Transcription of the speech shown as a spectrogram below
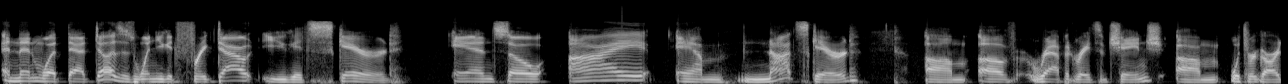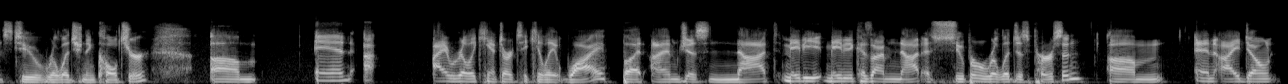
and then what that does is when you get freaked out, you get scared. And so I am not scared um, of rapid rates of change um, with regards to religion and culture. Um, and I, I really can't articulate why, but I'm just not maybe maybe because I'm not a super religious person, um, and I don't,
